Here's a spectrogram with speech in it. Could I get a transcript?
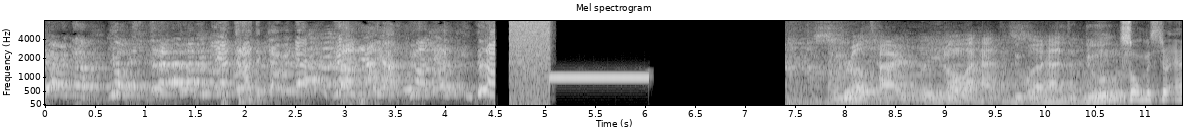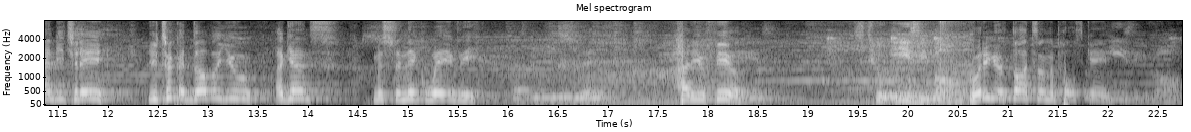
camera now! Yo, turn the camera! Turn on the camera now! Yo, yo, yo, yo, yo! I'm real tired, but you know, I had to do what I had to do. So, Mr. Andy, today you took a W against Mr. Nick Wavy. How do you feel? It's too easy, bro. What are your thoughts on the post game? Easy, bro.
